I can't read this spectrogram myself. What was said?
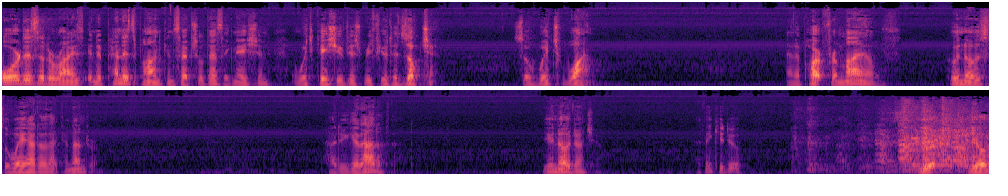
or does it arise independent upon conceptual designation, in which case you've just refuted Dzogchen? So which one? And apart from Miles, who knows the way out of that conundrum? How do you get out of that? You know, don't you? I think you do you, will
